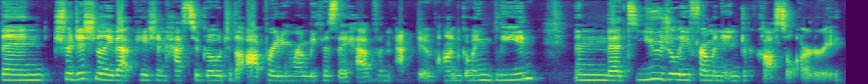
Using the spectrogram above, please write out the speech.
then traditionally that patient has to go to the operating room because they have an active ongoing bleed, and that's usually from an intercostal artery.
